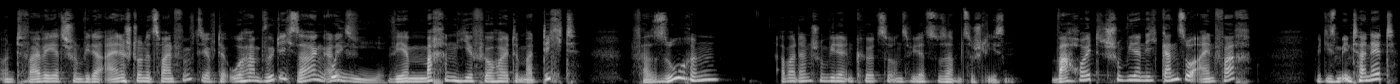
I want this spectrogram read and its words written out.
Und weil wir jetzt schon wieder eine Stunde 52 auf der Uhr haben, würde ich sagen, Alex, Ui. wir machen hier für heute mal dicht, versuchen aber dann schon wieder in Kürze uns wieder zusammenzuschließen. War heute schon wieder nicht ganz so einfach mit diesem Internet,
